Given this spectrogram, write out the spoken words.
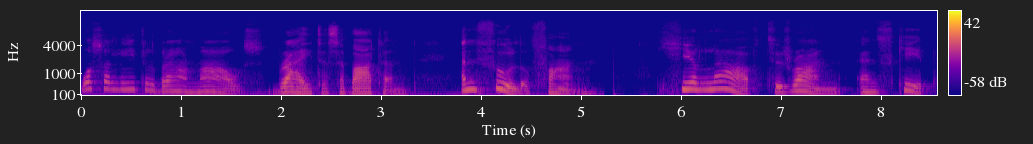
was a little brown mouse, bright as a button and full of fun. He loved to run and skip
